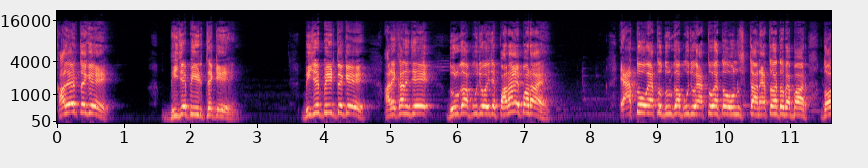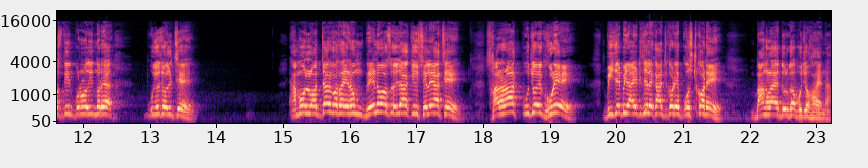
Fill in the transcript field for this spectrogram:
কাদের থেকে? বিজেপির থেকে। বিজেপির থেকে। আর এখানে যে দুর্গা পুজো এই যে পাড়ায় পাড়ায়, এত এত দুর্গা পুজো এত এত অনুষ্ঠান, এত এত ব্যাপার, দশ দিন, পনেরো দিন ধরে পুজো চলছে। এমন লজ্জার কথা এরকম ব্রেন ওয়াশ হয়ে যাওয়া কেউ ছেলে আছে সারা রাত পুজোয় ঘুরে বিজেপির আইটি ছেলে কাজ করে, পোস্ট করে, বাংলায় দুর্গা পুজো হয় না।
